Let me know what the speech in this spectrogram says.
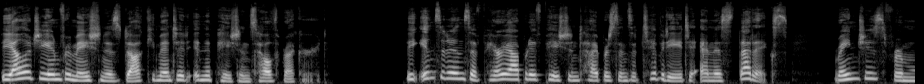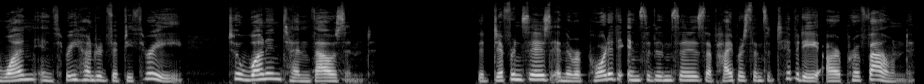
the allergy information is documented in the patient's health record. The incidence of perioperative patient hypersensitivity to anesthetics ranges from 1 in 353 to 1 in 10,000. The differences in the reported incidences of hypersensitivity are profound.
